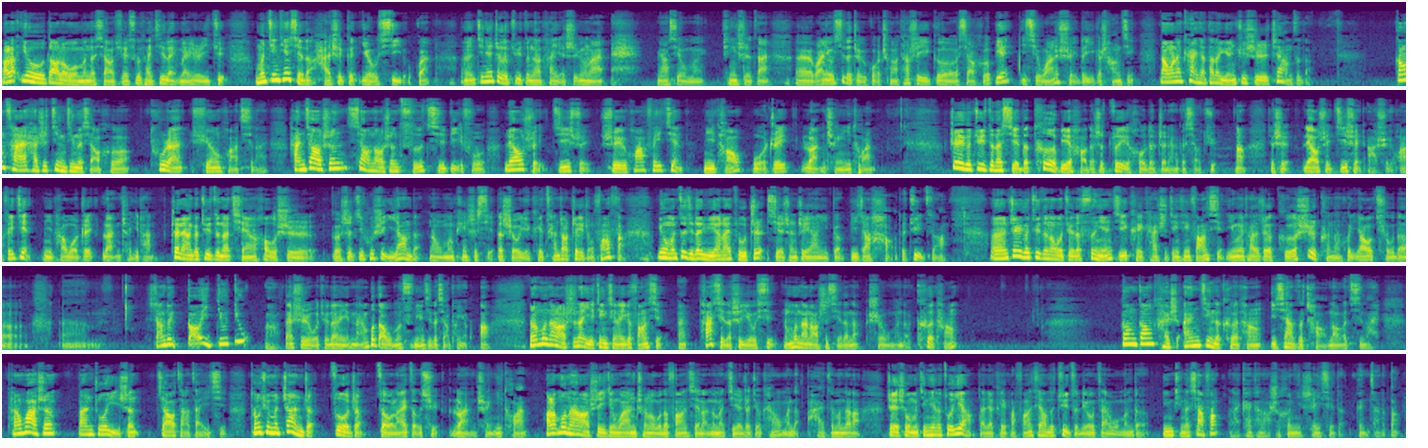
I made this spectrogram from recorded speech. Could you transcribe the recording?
好了，又到了我们的小学素材积累每日一句。我们今天写的还是跟游戏有关。嗯，今天这个句子呢，它也是用来描写我们平时在呃玩游戏的这个过程啊。它是一个小河边一起玩水的一个场景。那我们来看一下它的原句是这样子的：刚才还是静静的小河，突然喧哗起来，喊叫声、笑闹声此起彼伏，撩水、击水，水花飞溅。你逃我追，乱成一团。这个句子呢，写的特别好的是最后的这两个小句啊，就是撩水击水啊，水花飞溅，你逃我追，乱成一团。这两个句子呢，前后是格式几乎是一样的。那我们平时写的时候，也可以参照这种方法，用我们自己的语言来组织，写成这样一个比较好的句子啊。嗯，这个句子呢，我觉得四年级可以开始进行仿写，因为它的这个格式可能会要求的，嗯。相对高一丢丢啊，但是我觉得也难不倒我们四年级的小朋友啊。那么木南老师呢也进行了一个仿写，嗯，他写的是游戏，那木南老师写的呢是我们的课堂。刚刚还是安静的课堂，一下子吵闹了起来，谈话声、搬桌椅声交杂在一起，同学们站着、坐着、走来走去，乱成一团。好了，木楠老师已经完成了我的仿写了，那么接着就看我们的孩子们的了。这也是我们今天的作业啊，大家可以把仿写好的句子留在我们的音频的下方，来看看老师和你谁写的更加的棒。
